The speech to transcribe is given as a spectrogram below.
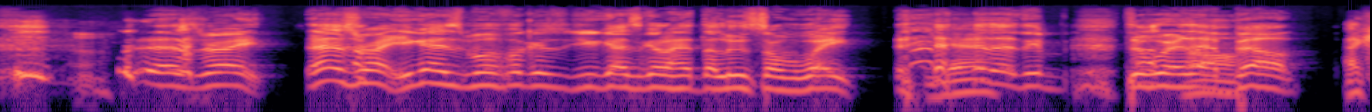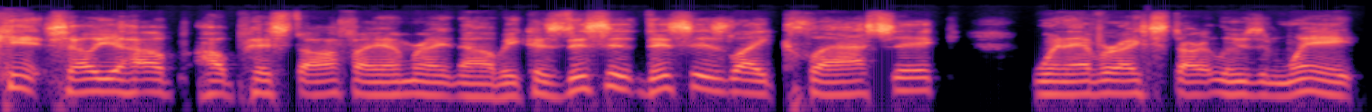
That's right. That's right. You guys motherfuckers, you guys to have to lose some weight Yeah. to wear that Oh. belt. I can't tell you how how pissed off I am right now because this is this is like classic. Whenever I start losing weight,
